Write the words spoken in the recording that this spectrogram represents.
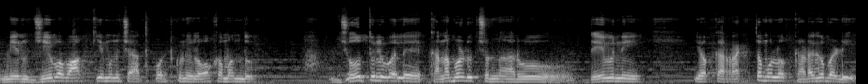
మీరు జీవవాక్యమును చేతపట్టుకుని లోకమందు జ్యోతులు వలె కనబడుచున్నారు. దేవుని యొక్క రక్తములో కడగబడి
